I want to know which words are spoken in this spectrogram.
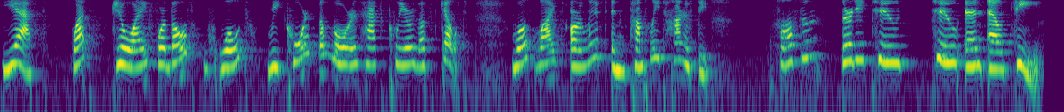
Yes, what joy for those whose record the Lord has cleared of guilt, whose lives are lived in complete honesty. Psalm, 32 2 NLT.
